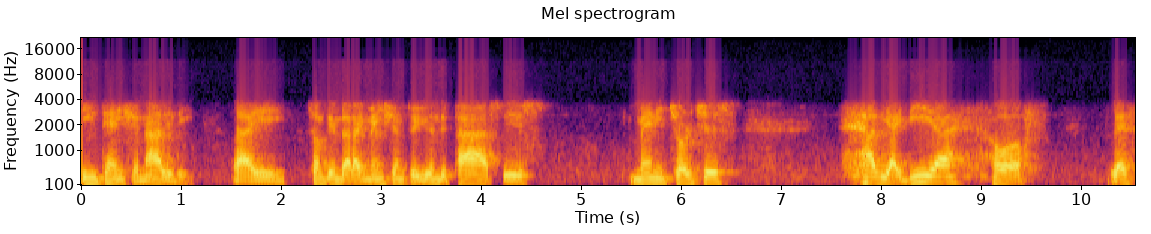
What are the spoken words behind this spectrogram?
intentionality. Like something that I mentioned to you in the past is many churches have the idea of let's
